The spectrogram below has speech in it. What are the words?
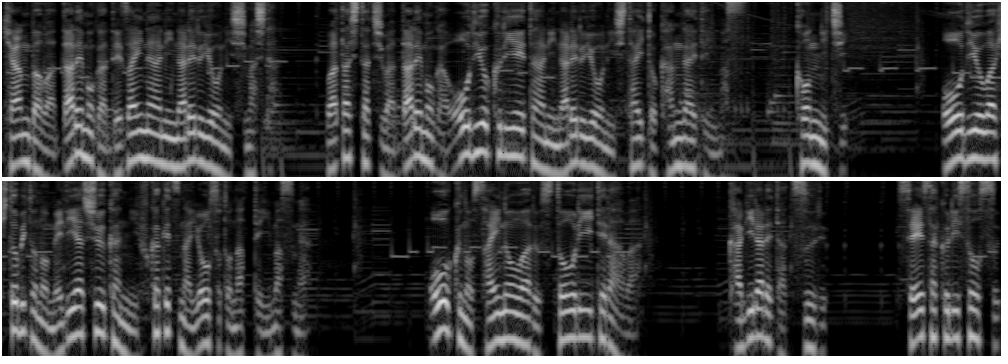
キャンバは誰もがデザイナーになれるようにしました。私たちは誰もがオーディオクリエイターになれるようにしたいと考えています。今日オーディオは人々のメディア習慣に不可欠な要素となっていますが多くの才能あるストーリーテラーは限られたツール制作リソース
